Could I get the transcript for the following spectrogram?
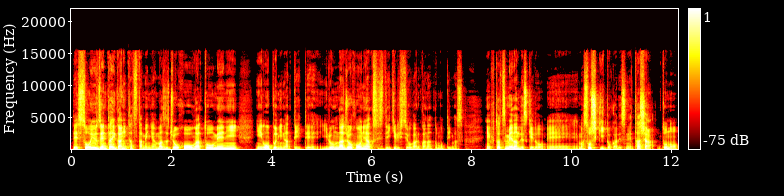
で、そういう全体感に立つためには、まず情報が透明にオープンになっていて、いろんな情報にアクセスできる必要があるかなと思っています。えー、二つ目なんですけど、えーまあ、組織とかですね、他者との、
